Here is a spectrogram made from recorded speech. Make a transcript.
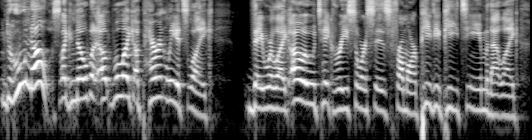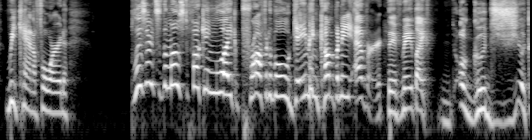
Who knows? Like nobody. Uh, well, like apparently it's like they were like, oh, it would take resources from our PvP team that like we can't afford. Blizzard's the most fucking like profitable gaming company ever. They've made like a good like,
